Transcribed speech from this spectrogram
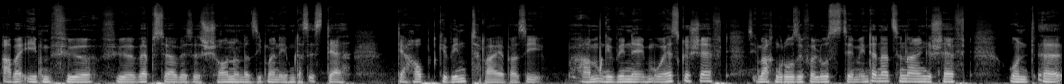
aber eben für, für Webservices schon. Und da sieht man eben, das ist der, der Hauptgewinntreiber. Sie haben Gewinne im US-Geschäft, sie machen große Verluste im internationalen Geschäft und äh,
